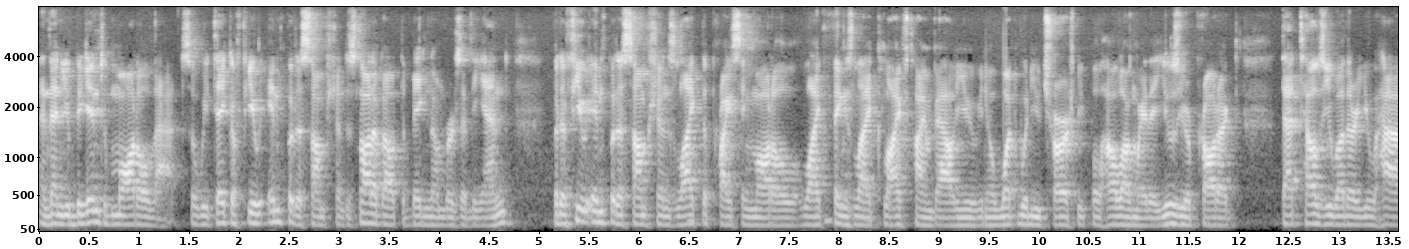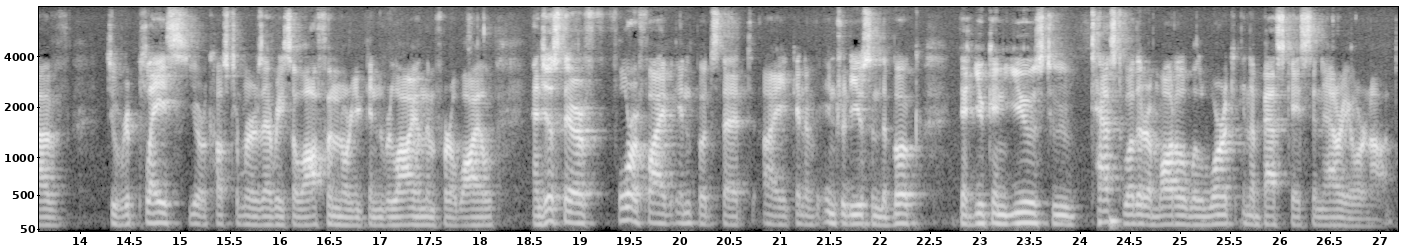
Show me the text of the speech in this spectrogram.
and then you begin to model that. So we take a few input assumptions. It's not about the big numbers at the end, but a few input assumptions like the pricing model, like things like lifetime value. You know, what would you charge people? How long may they use your product? That tells you whether you have to replace your customers every so often or you can rely on them for a while. And just there are four or five inputs that I kind of introduce in the book that you can use to test whether a model will work in a best case scenario or not.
